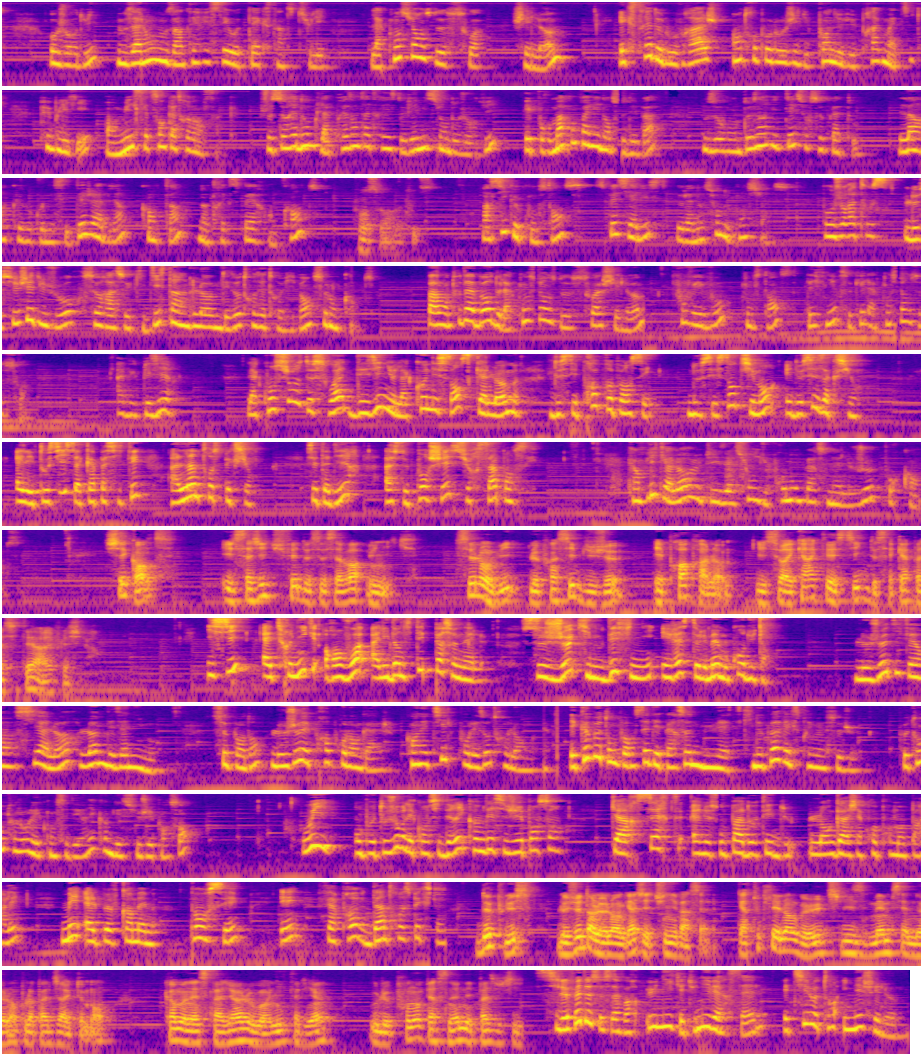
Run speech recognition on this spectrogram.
Aujourd'hui, nous allons nous intéresser au texte intitulé La conscience de soi chez l'homme, extrait de l'ouvrage Anthropologie du point de vue pragmatique, publié en 1785. Je serai donc la présentatrice de l'émission d'aujourd'hui, et pour m'accompagner dans ce débat, nous aurons deux invités sur ce plateau. L'un que vous connaissez déjà bien, Quentin, notre expert en Kant, Bonsoir à tous. ainsi que Constance, spécialiste de la notion de conscience. Bonjour à tous. Le sujet du jour sera ce qui distingue l'homme des autres êtres vivants selon Kant. Parlons tout d'abord de la conscience de soi chez l'homme. Pouvez-vous, Constance, définir ce qu'est la conscience de soi? Avec plaisir. La conscience de soi désigne la connaissance qu'a l'homme de ses propres pensées, de ses sentiments et de ses actions. Elle est aussi sa capacité à l'introspection, c'est-à-dire à se pencher sur sa pensée. Qu'implique alors l'utilisation du pronom personnel je pour Kant? Chez Kant, il s'agit du fait de se savoir unique. Selon lui, le principe du jeu est propre à l'homme. Il serait caractéristique de sa capacité à réfléchir. Ici, être unique renvoie à l'identité personnelle, ce jeu qui nous définit et reste le même au cours du temps. Le jeu différencie alors l'homme des animaux. Cependant, le jeu est propre au langage. Qu'en est-il pour les autres langues? Et que peut-on penser des personnes muettes qui ne peuvent exprimer ce jeu? Peut-on toujours les considérer comme des sujets pensants? Oui, on peut toujours les considérer comme des sujets pensants, car certes, elles ne sont pas dotées de langage à proprement parler, mais elles peuvent quand même penser et faire preuve d'introspection. De plus, le jeu dans le langage est universel, car toutes les langues l'utilisent même si elles ne l'emploient pas directement, comme en espagnol ou en italien, où le pronom personnel n'est pas utilisé. Si le fait de se savoir unique est universel, est-il autant inné chez l'homme?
